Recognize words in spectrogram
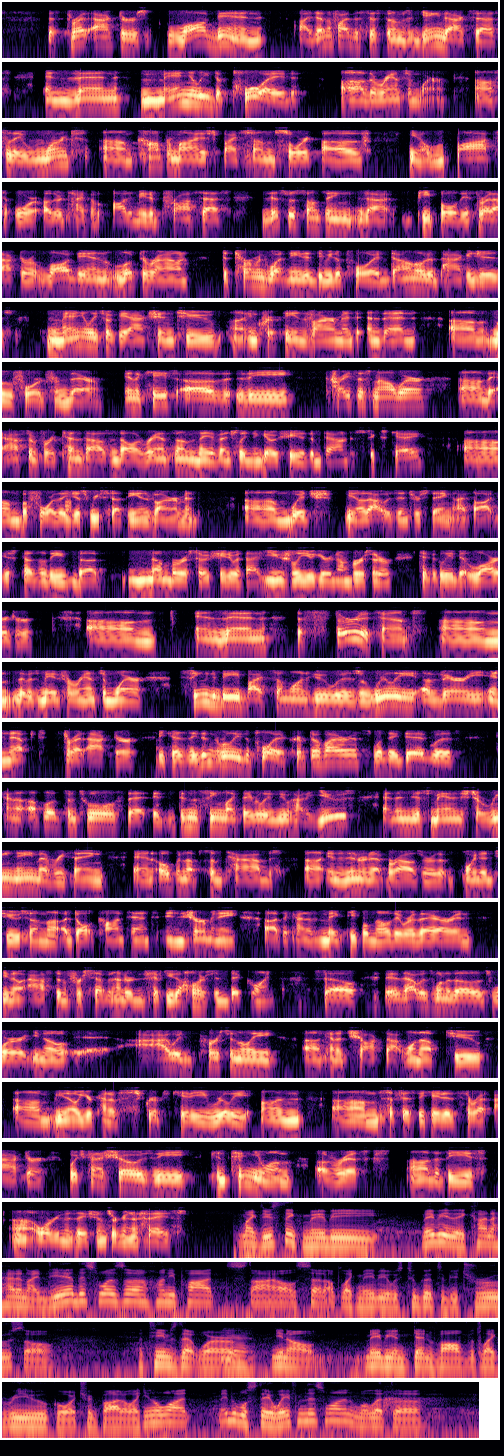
the threat actors logged in, identified the systems, gained access, and then manually deployed uh, the ransomware. Uh, so they weren't um, compromised by some sort of you know, bot or other type of automated process. This was something that people, the threat actor logged in, looked around, determined what needed to be deployed, downloaded packages, manually took the action to uh, encrypt the environment, and then um, move forward from there. In the case of the Crysis malware, um, they asked them for a $10,000 ransom, and they eventually negotiated them down to 6K um, before they just reset the environment um, which you know that was interesting. I thought just because of the the number associated with that. Usually, you hear numbers that are typically a bit larger. Um, and then the third attempt um, that was made for ransomware seemed to be by someone who was really a very inept threat actor because they didn't really deploy a crypto virus. What they did was kind of upload some tools that it didn't seem like they really knew how to use and then just managed to rename everything and open up some tabs uh, in an internet browser that pointed to some uh, adult content in Germany uh, to kind of make people know they were there and, you know, ask them for $750 in Bitcoin. So uh, that was one of those where, you know, I would personally uh, kind of chalk that one up to, um, you know, your kind of script kiddie, really un, um, sophisticated threat actor, which kind of shows the continuum of risks uh, that these uh, organizations are going to face. Mike, do you think maybe maybe they kind of had an idea this was a honeypot style setup? Like maybe it was too good to be true, so the teams that were, yeah. you know, maybe in, get involved with like Ryuk or TrickBot are like, you know what? Maybe we'll stay away from this one. We'll let the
